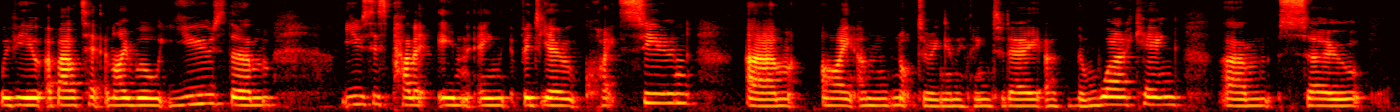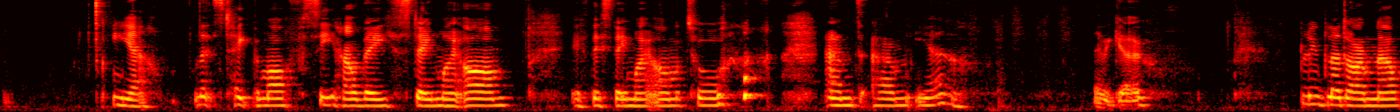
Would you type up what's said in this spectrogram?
with you about it and I will use them use this palette in a video quite soon. Um, I am not doing anything today other than working. Um, so yeah let's take them off see how they stain my arm if they stain my arm at all. And um, yeah there we go. Blue blood arm now.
